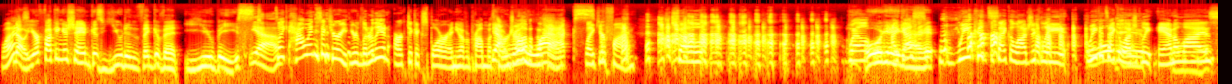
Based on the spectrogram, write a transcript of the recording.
what No, you're fucking ashamed because you didn't think of it, you beast. yeah. it's like how insecure you're literally an arctic explorer and you have a problem with Yeah, her job relax. okay like you're fine so well Okay, I guess we could psychologically we could Okay. psychologically analyze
